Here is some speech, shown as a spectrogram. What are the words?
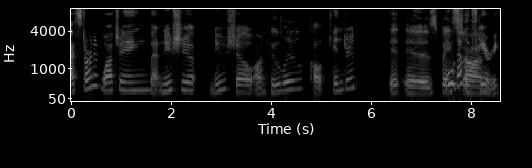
I started watching that new show new show on Hulu called Kindred. It is based. Oh, that looks on... scary.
